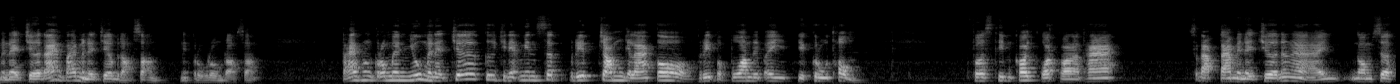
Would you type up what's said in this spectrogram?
manager ដែរតែ manager បដោះសន្នអ្នកគ្រប់គ្រងបដោះសន្ន តែក្នុងក្រុម Man U manager គឺជាអ្នកមានសិទ្ធិរៀបចំកីឡាកររៀបប្រព័ន្ធរៀបអីជាគ្រូធំ first team coach គាត់គ្រាន់តែថាស្ដាប់តាម manager ហ្នឹងឯងនាំសិស្ស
